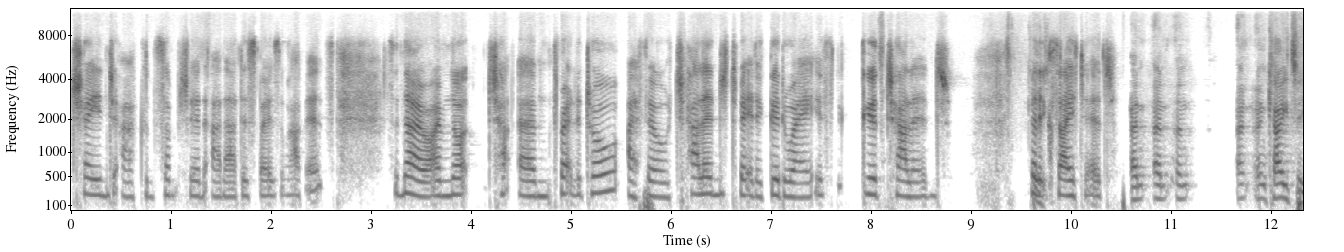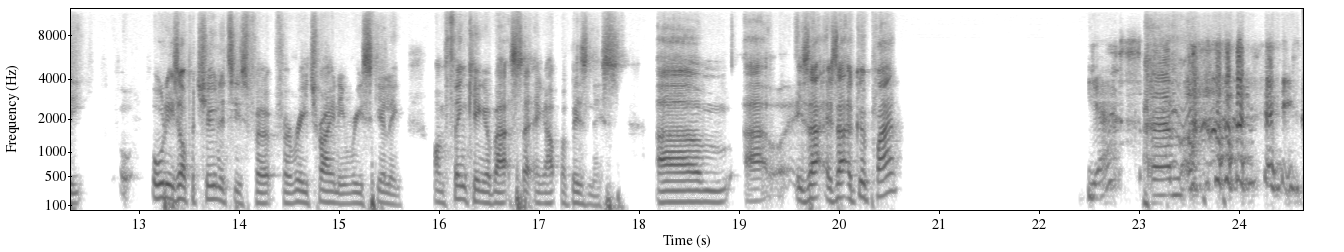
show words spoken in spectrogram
change our consumption and our disposal habits. So no, I'm not um, threatened at all. I feel challenged, but in a good way. It's a good challenge. But excited. And and and and, and Katie, all these opportunities for for retraining, reskilling. I'm thinking about setting up a business. Um, uh, is that is that a good plan? Yes, um, I, think,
